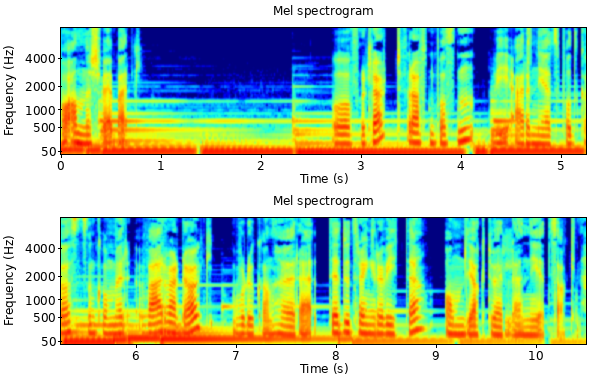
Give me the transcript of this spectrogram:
og Anders Weberg. Og Forklart fra Aftenposten, vi er en nyhetspodkast som kommer hver hverdag, hvor du kan høre det du trenger å vite om de aktuelle nyhetssakene.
